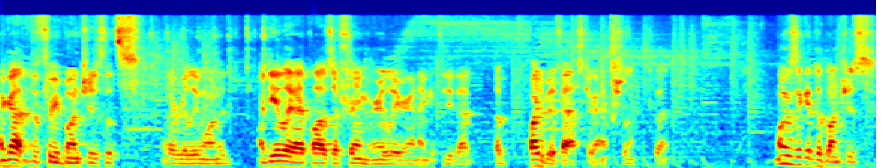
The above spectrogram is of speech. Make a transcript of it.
I got the three bunches. That's what I really wanted. Ideally, I paused a frame earlier, and I get to do that uh, quite a bit faster, actually. But as long as I get the bunches.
